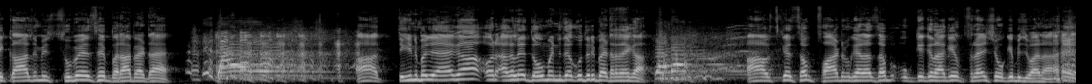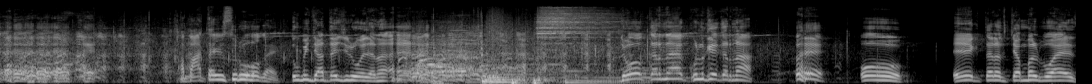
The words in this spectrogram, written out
एक आदमी सुबह से भरा बैठा है। हाँ तीन बजे आएगा और अगले दो महीने तक उधर ही बैठा रहेगा। हाँ उसके सब फाट वगैरह सब ओके करा के फ्रेश होके भिजवाना। अब आते ही शुरू हो गए। तू भी जाते ही शुरू हो जाना। जो करना है खुल के करना। ओ एक तरफ़ चंबल बॉयज़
